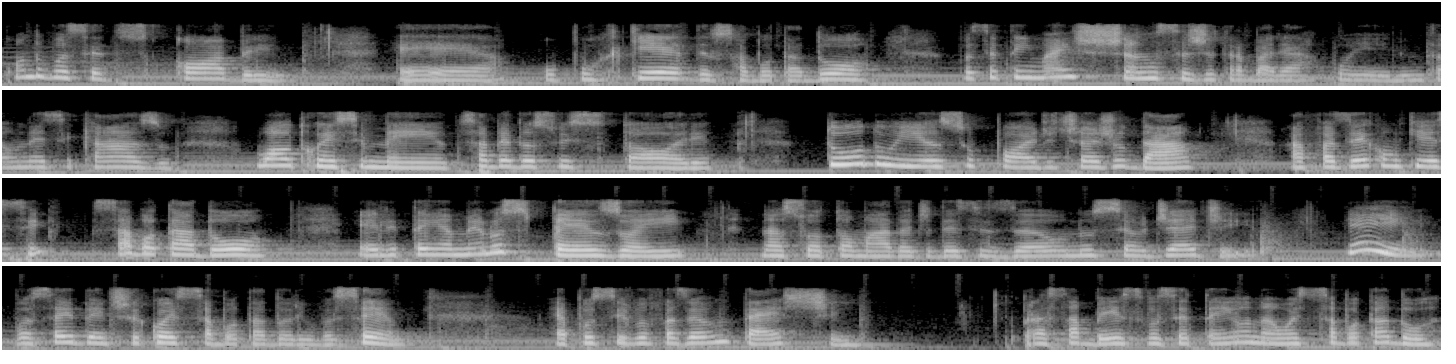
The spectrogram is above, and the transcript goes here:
quando você descobre é, o porquê do sabotador, você tem mais chances de trabalhar com ele. Então, nesse caso, o autoconhecimento, saber da sua história, tudo isso pode te ajudar a fazer com que esse sabotador ele tenha menos peso aí na sua tomada de decisão no seu dia a dia. E aí, você identificou esse sabotador em você? É possível fazer um teste para saber se você tem ou não esse sabotador.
